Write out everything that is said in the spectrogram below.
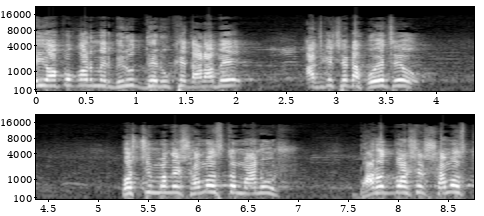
এই অপকর্মের বিরুদ্ধে রুখে দাঁড়াবে, আজকে সেটা হয়েছেও। পশ্চিমবঙ্গের সমস্ত মানুষ, ভারতবর্ষের সমস্ত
